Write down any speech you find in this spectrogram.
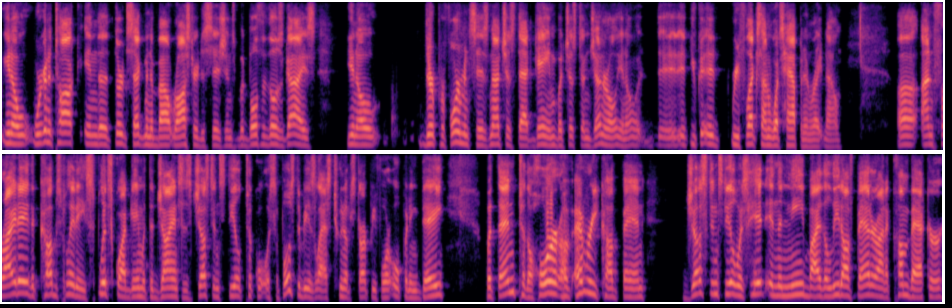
You know, we're going to talk in the third segment about roster decisions, but both of those guys, you know, their performances, not just that game, but just in general, you know, it, it you it reflects on what's happening right now. Uh, on Friday, the Cubs played a split squad game with the Giants as Justin Steele took what was supposed to be his last tune-up start before opening day. But then, to the horror of every Cub fan, Justin Steele was hit in the knee by the leadoff batter on a comebacker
